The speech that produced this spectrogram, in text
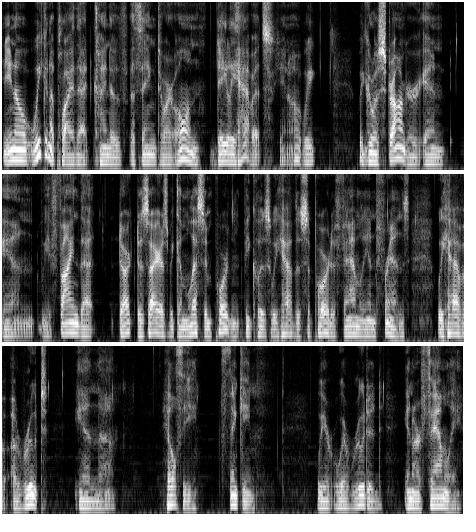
you know, we can apply that kind of a thing to our own daily habits. You know, we, we grow stronger and and we find that dark desires become less important because we have the support of family and friends. We have a root in uh, healthy thinking. We're, we're rooted in our family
